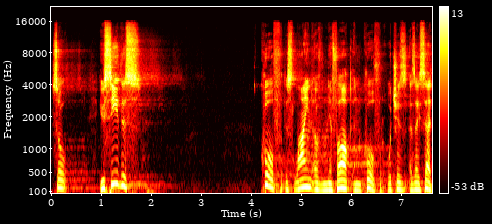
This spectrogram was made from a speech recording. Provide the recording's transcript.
So you see this kufr, this line of nifaq and kufr, which is, as I said,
